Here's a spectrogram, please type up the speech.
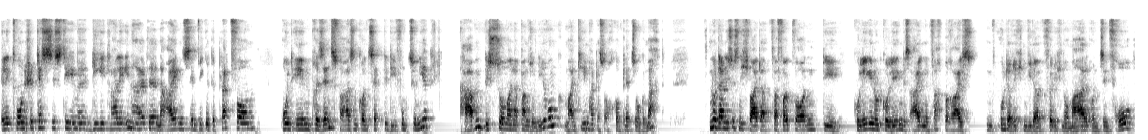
elektronische Testsysteme, digitale Inhalte, eine eigens entwickelte Plattform und eben Präsenzphasenkonzepte, die funktioniert haben bis zu meiner Pensionierung. Mein Team hat das auch komplett so gemacht. Nur dann ist es nicht weiter verfolgt worden. Die Kolleginnen und Kollegen des eigenen Fachbereichs unterrichten wieder völlig normal und sind froh,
